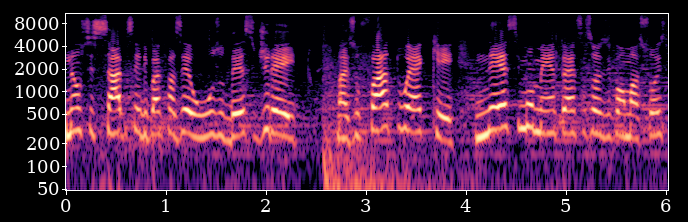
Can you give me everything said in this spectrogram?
Não se sabe se ele vai fazer uso desse direito, mas o fato é que, nesse momento, essas são as informações,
